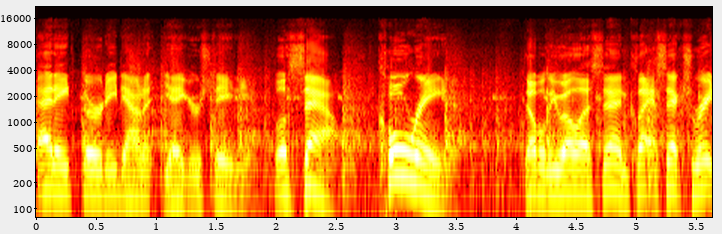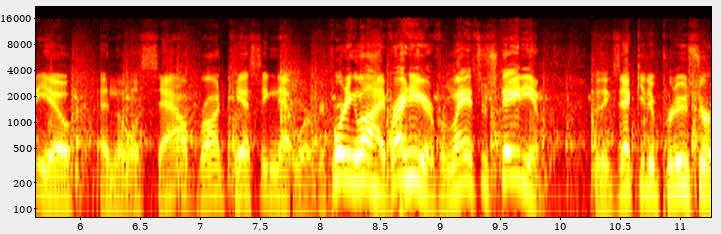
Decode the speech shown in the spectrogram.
at 8.30 down at Yager Stadium. LaSalle, Colerain, WLSN, Class X Radio, and the LaSalle Broadcasting Network. Reporting live right here from Lancer Stadium with executive producer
